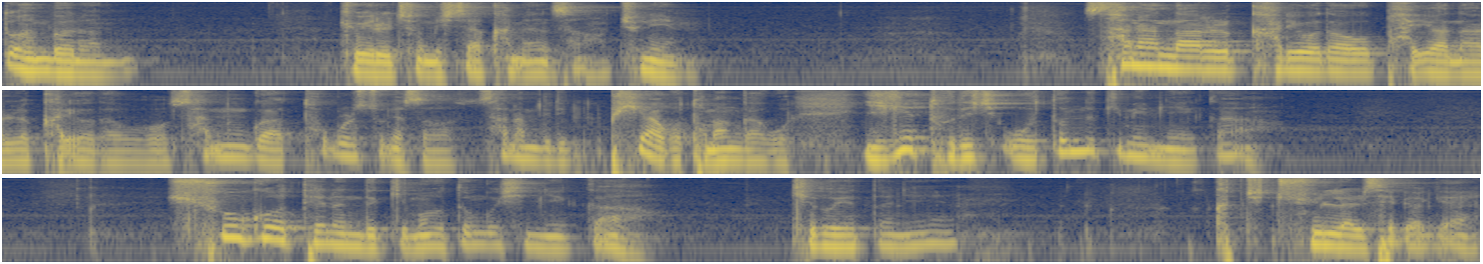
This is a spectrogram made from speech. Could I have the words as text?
또한 번은 교회를 처음 시작하면서 주님 산하 나를 가려다오 바위와 나를 가려다오 산과 토굴 속에서 사람들이 피하고 도망가고 이게 도대체 어떤 느낌입니까? 휴거 되는 느낌은 어떤 것입니까? 기도했더니 주일날 새벽에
